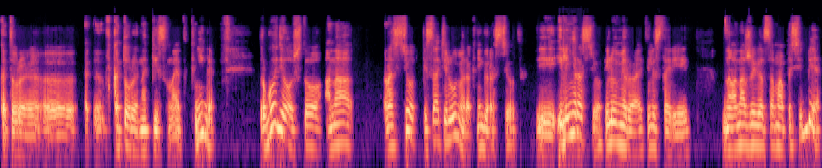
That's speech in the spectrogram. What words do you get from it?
которое, э, в которое написана эта книга. Другое дело, что она растет, писатель умер, а книга растет. Или не растет, или умирает, или стареет. Но она живет сама по себе,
